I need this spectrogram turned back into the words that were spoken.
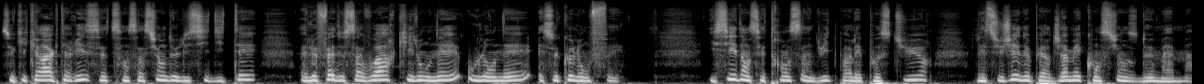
Ce qui caractérise cette sensation de lucidité est le fait de savoir qui l'on est, où l'on est et ce que l'on fait. Ici, dans ces transes induites par les postures, les sujets ne perdent jamais conscience d'eux-mêmes.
